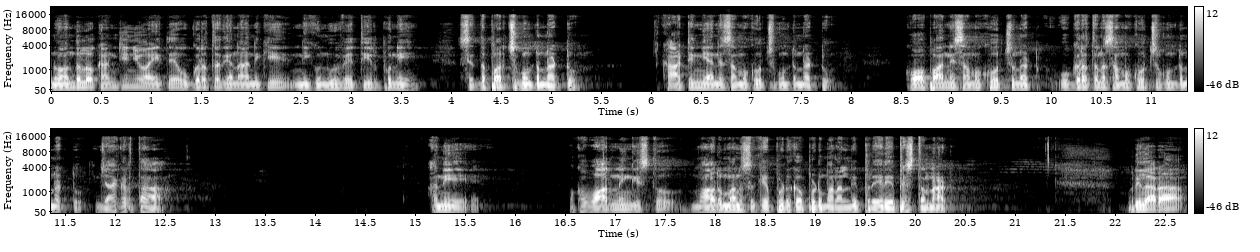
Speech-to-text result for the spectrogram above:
నువ్వు అందులో కంటిన్యూ అయితే ఉగ్రత దినానికి నీకు నువ్వే తీర్పుని సిద్ధపరచుకుంటున్నట్టు కాఠిన్యాన్ని సమకూర్చుకుంటున్నట్టు. కోపాన్ని సమకూర్చున్నట్టు ఉగ్రతను సమకూర్చుకుంటున్నట్టు జాగ్రత్త అని ఒక వార్నింగ్ ఇస్తూ మారు మనసుకు ఎప్పటికప్పుడు మనల్ని ప్రేరేపిస్తున్నాడు. ప్రిలారా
